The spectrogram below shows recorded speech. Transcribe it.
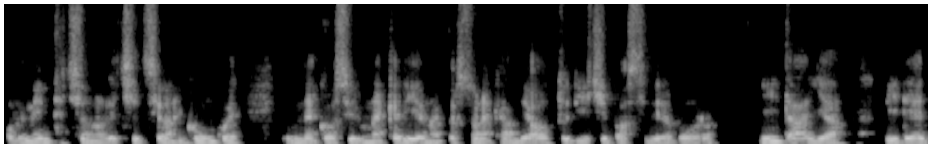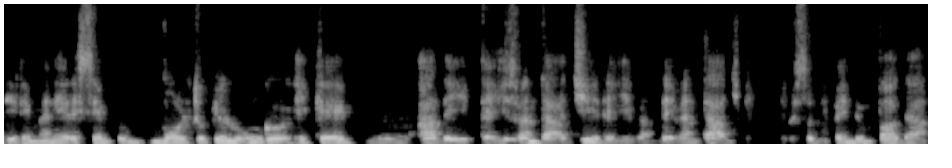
ovviamente ci sono le eccezioni, comunque nel corso di una carriera una persona cambia 8-10 posti di lavoro. In Italia l'idea è di rimanere sempre molto più a lungo e che mh, ha dei, degli svantaggi e degli, dei vantaggi. Questo dipende un po' da,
